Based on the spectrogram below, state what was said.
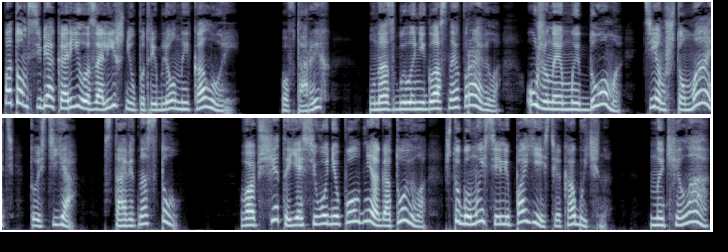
потом себя корила за лишние употребленные калории. Во-вторых, у нас было негласное правило – ужинаем мы дома тем, что мать, то есть я, ставит на стол. Вообще-то я сегодня полдня готовила, чтобы мы сели поесть, как обычно. Начала,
